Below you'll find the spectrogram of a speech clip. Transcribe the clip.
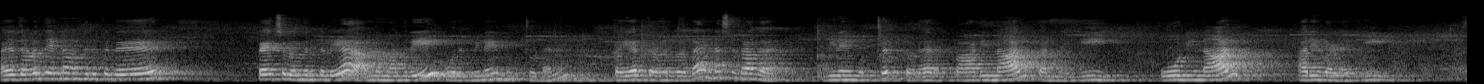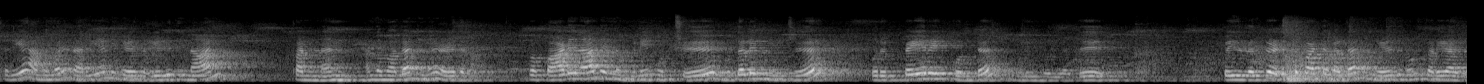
அதை தொடர்ந்து என்ன வந்திருக்குது? பெயர்ச்சொல் வந்திருக்கு இல்லையா? அந்த மாதிரி ஒரு வினைமுற்றுடன் பெயர் தொடர்வதா என்ன சொல்கிறாங்க வினைமுற்று தொடர். பாடினால் கண்ணகி ஓடினால் அறிவழகி. சரியா? அந்த மாதிரி நிறைய நீங்கள் எழுதினால் கண்ணன். அந்த மாதிரிலாம் நீங்கள் எழுதலாம். இப்போ பாடினால் என்னும் வினைமுற்று முதலில் நின்று ஒரு பெயரை கொண்டு முடிந்துள்ளது. இப்போ இதில் இருக்க எடுத்துக்காட்டுகள் தான் நீங்கள் எழுதணும்னு கிடையாது.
